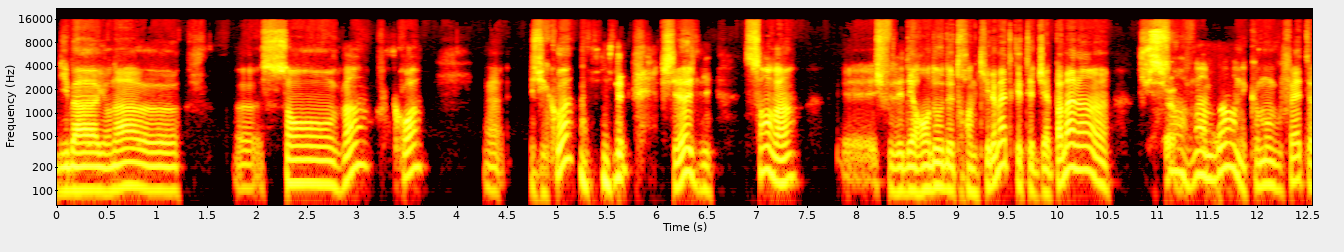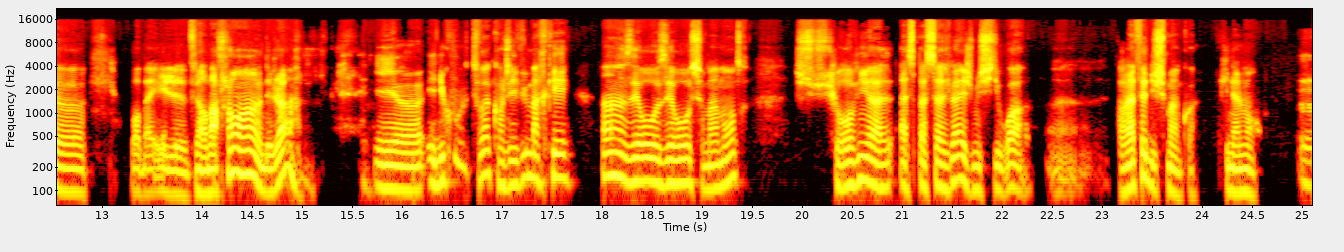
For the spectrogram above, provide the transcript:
Il dit, bah, il y en a euh, 120, je crois. je dis, quoi? J'étais là, je dis, 120 je faisais des randos de 30 km, qui étaient déjà pas mal. Hein. Je suis 120 bornes, mais comment vous faites euh? Bon, bah, il le fait en marchant, hein, déjà. Et, euh, et, du coup, tu vois, quand j'ai vu marquer 1-0-0 sur ma montre, je suis revenu à, ce passage-là et je me suis dit, waouh, euh, on a fait du chemin, quoi, finalement. Mmh.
